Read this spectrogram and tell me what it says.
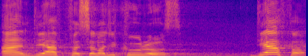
and their physiological roles. Therefore,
